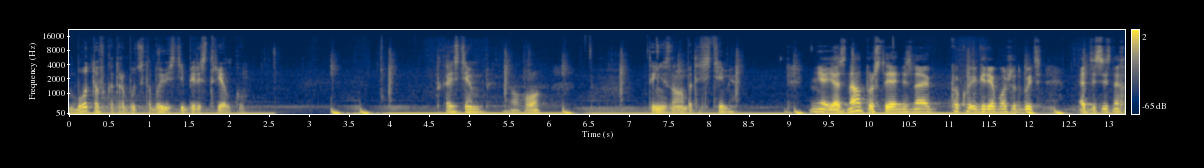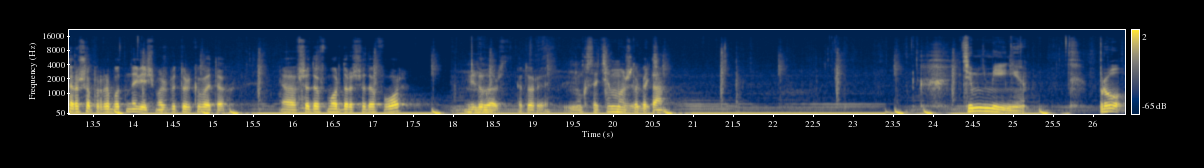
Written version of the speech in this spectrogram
ботов, которые будут с тобой вести перестрелку. Такая система. Ого. Ты не знал об этой системе? Не, я знал, просто я не знаю, в какой игре может быть это действительно хорошо проработанная вещь. Может быть, только в этом. А, в Shadow of Mordor, Shadow of War, Middle ну, Earth, которые... Ну, кстати, может только быть. там. Тем не менее, про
